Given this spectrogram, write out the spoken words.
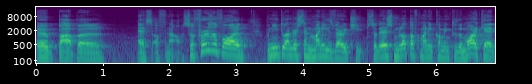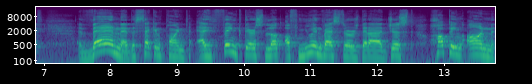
a bubble as of now. So first of all, we need to understand money is very cheap. So there's a lot of money coming to the market. Then the second point, I think there's a lot of new investors that are just hopping on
